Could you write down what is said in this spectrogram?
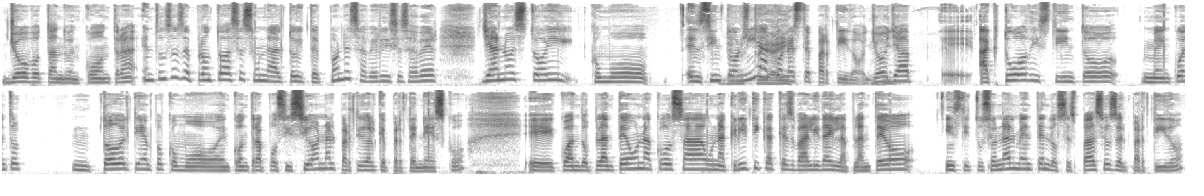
yo votando en contra. Entonces de pronto haces un alto y te pones a ver y dices, a ver, ya no estoy como en sintonía con este partido. Yo ya eh, actúo distinto, me encuentro mm, todo el tiempo como en contraposición al partido al que pertenezco. Eh, cuando planteo una cosa, una crítica que es válida y la planteo institucionalmente en los espacios del partido,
